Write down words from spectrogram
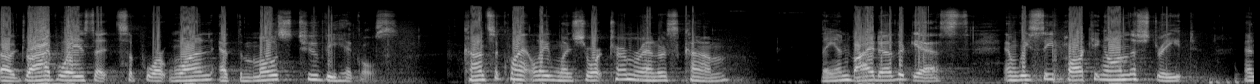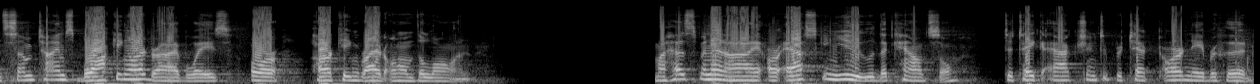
uh, driveways that support one, at the most two vehicles. Consequently, when short-term renters come, they invite other guests, and we see parking on the street and sometimes blocking our driveways or parking right on the lawn. My husband and I are asking you, the council, to take action to protect our neighborhood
